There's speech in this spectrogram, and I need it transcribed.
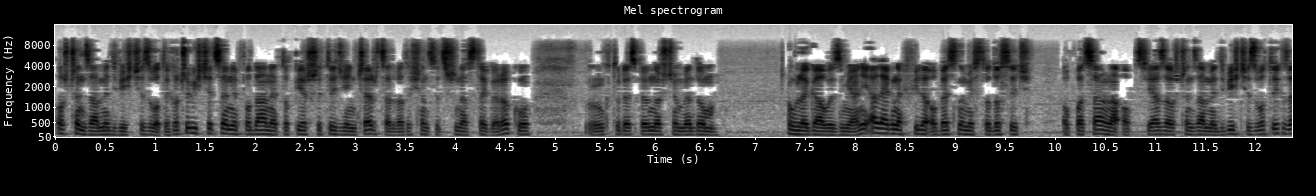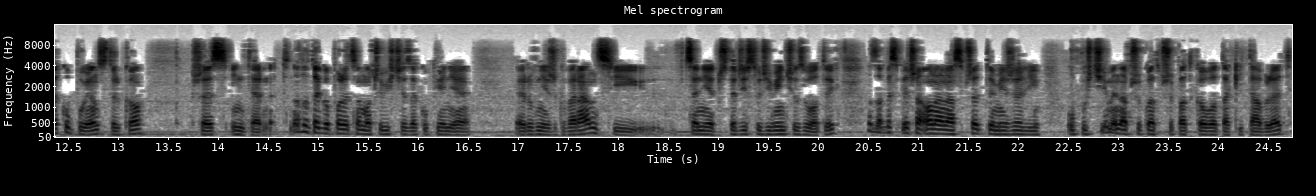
oszczędzamy 200 zł. Oczywiście ceny podane to pierwszy tydzień czerwca 2013 roku, m, które z pewnością będą ulegały zmianie, ale jak na chwilę obecną jest to dosyć opłacalna opcja. Zaoszczędzamy 200 zł zakupując tylko przez internet. No do tego polecam oczywiście zakupienie również gwarancji w cenie 49 zł. No zabezpiecza ona nas przed tym, jeżeli upuścimy na przykład przypadkowo taki tablet,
